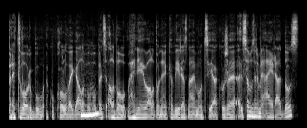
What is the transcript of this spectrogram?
pre tvorbu akúkoľvek, alebo mm-hmm. vôbec, alebo hnev, alebo nejaká výrazná emócia. Akože, samozrejme aj radosť,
